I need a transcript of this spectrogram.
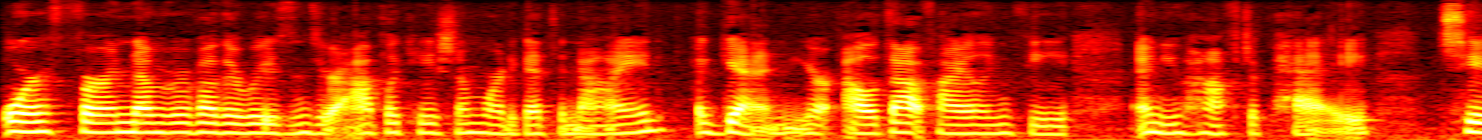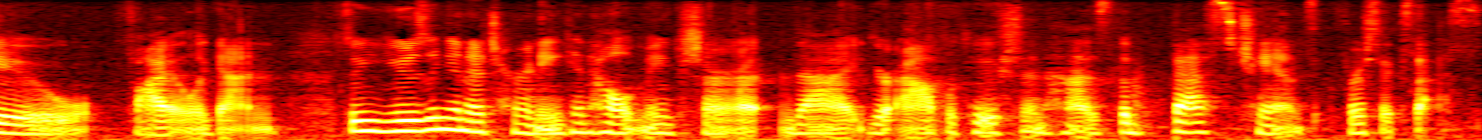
or for a number of other reasons your application were to get denied, again, you're out that filing fee and you have to pay to file again. So, using an attorney can help make sure that your application has the best chance for success.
